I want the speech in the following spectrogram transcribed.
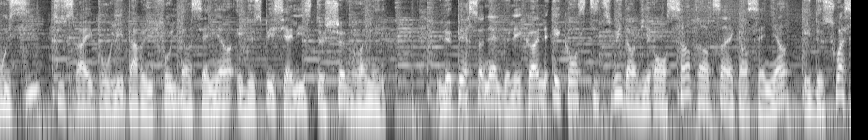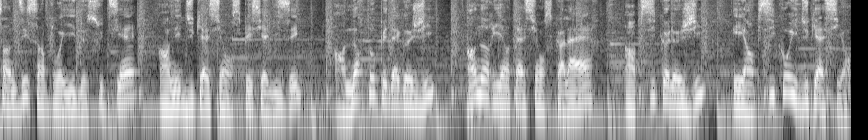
Aussi, tu seras épaulé par une foule d'enseignants et de spécialistes chevronnés. Le personnel de l'école est constitué d'environ 135 enseignants et de 70 employés de soutien en éducation spécialisée, en orthopédagogie, en orientation scolaire, en psychologie et en psychoéducation.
